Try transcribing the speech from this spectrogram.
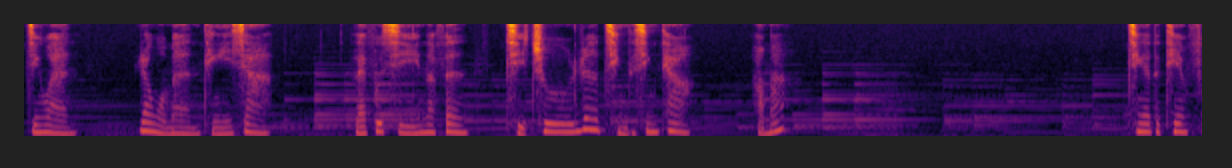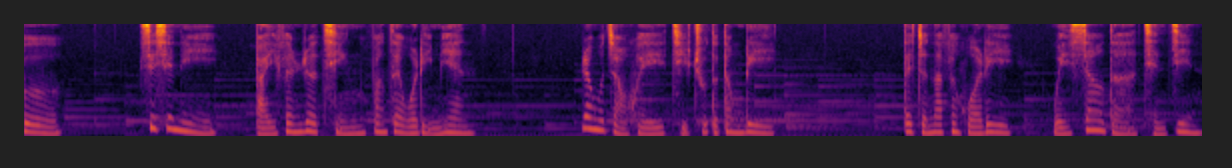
今晚，让我们停一下，来复习那份起初热情的心跳，好吗？亲爱的天父，谢谢你把一份热情放在我里面，让我找回起初的动力，带着那份活力，微笑的前进。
